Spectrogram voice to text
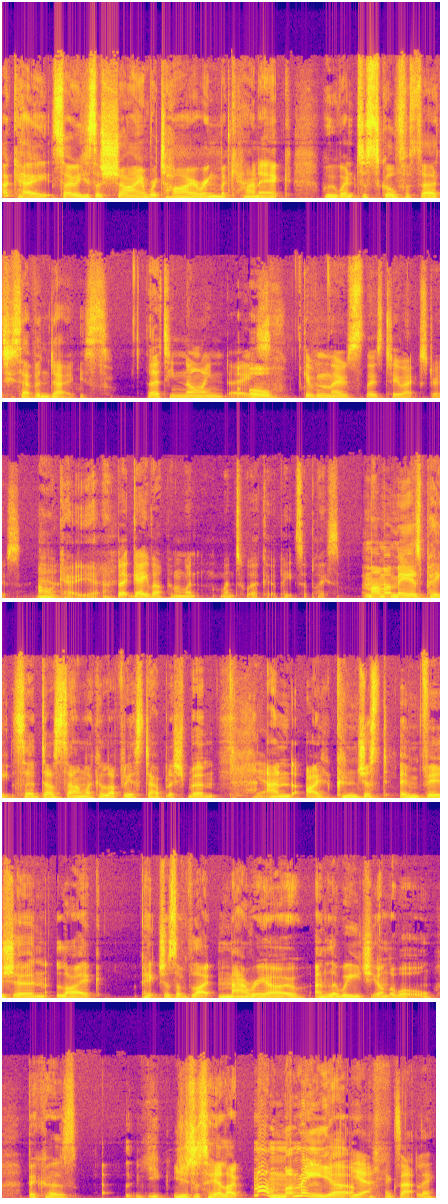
Okay, so he's a shy and retiring mechanic who went to school for 37 days. 39 days. Oh. Given those those two extras. Okay, yeah. But gave up and went went to work at a pizza place. Mamma Mia's Pizza does sound like a lovely establishment. Yeah. And I can just envision like pictures of like Mario and Luigi on the wall because you, you just hear like, Mamma Mia! Yeah, exactly.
